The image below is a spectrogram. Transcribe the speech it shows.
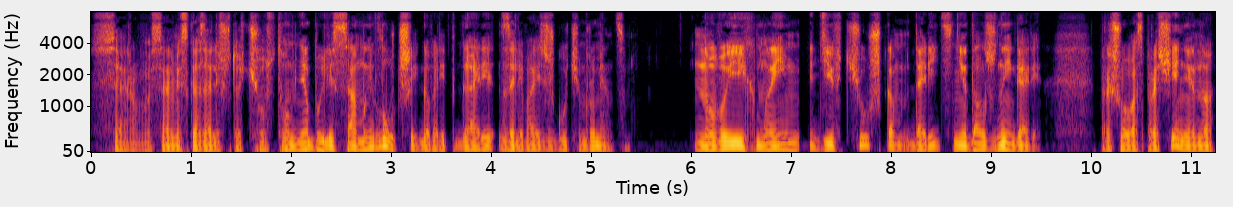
«Сэр, вы сами сказали, что чувства у меня были самые лучшие», — говорит Гарри, заливаясь жгучим румянцем. «Но вы их моим девчушкам дарить не должны, Гарри. Прошу вас прощения, но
